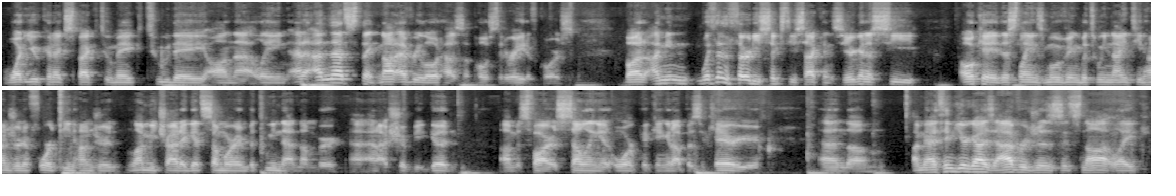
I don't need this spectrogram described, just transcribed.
what you can expect to make today on that lane. And, and that's the thing, not every load has a posted rate, of course. But I mean, within 30, 60 seconds, you're going to see, okay, this lane's moving between 1900 and 1400. Let me try to get somewhere in between that number, and I should be good um, as far as selling it or picking it up as a carrier. And um, I mean, I think your guys' averages, it's not like,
